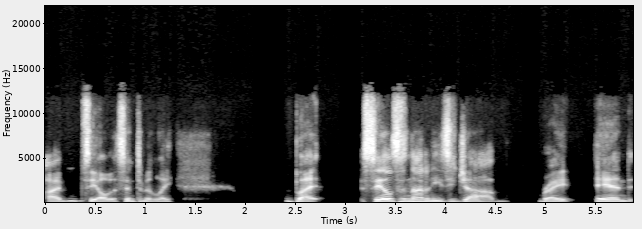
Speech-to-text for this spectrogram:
I mm-hmm. see all this intimately. But sales is not an easy job, right? And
